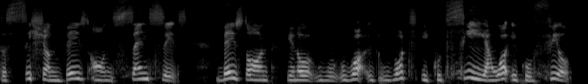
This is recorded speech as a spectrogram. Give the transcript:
decision based on senses, based on you know what what he could see and what he could feel.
